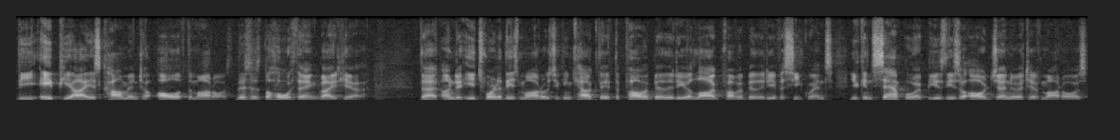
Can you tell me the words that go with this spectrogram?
the API is common to all of the models. This is the whole thing right here that under each one of these models, you can calculate the probability or log probability of a sequence. You can sample it because these are all generative models.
